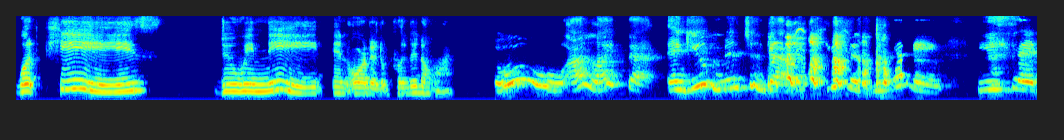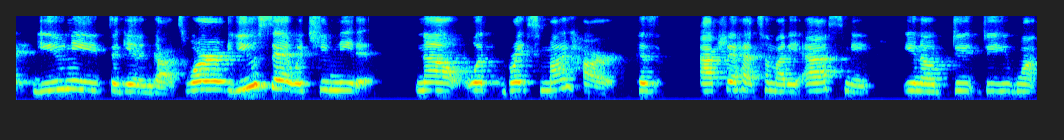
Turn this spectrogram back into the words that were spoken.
what keys do we need in order to put it on? Ooh, I like that. And you mentioned that this morning. You said you need to get in God's word. You said what you needed. Now, what breaks my heart, because actually I had somebody ask me, you know, do, do you want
